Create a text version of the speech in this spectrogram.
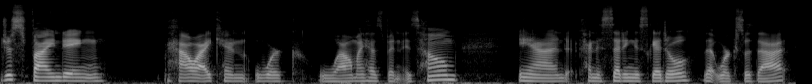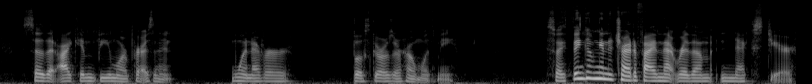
just finding how I can work while my husband is home and kind of setting a schedule that works with that so that I can be more present whenever both girls are home with me. So I think I'm going to try to find that rhythm next year.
